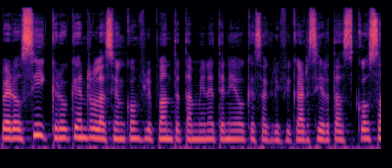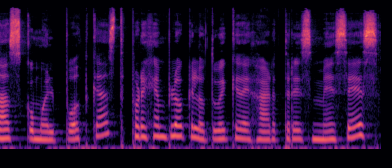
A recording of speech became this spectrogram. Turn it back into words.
Pero sí, creo que en relación con Flipante también he tenido que sacrificar ciertas cosas como el podcast, por ejemplo, que lo tuve que dejar tres meses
